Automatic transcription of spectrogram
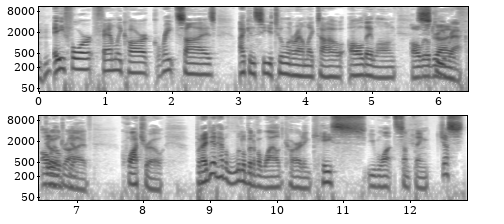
A4 family car, great size. I can see you tooling around Lake Tahoe all day long. All-wheel Ski drive. rack, all-wheel Yep. drive, Quattro. But I did have a little bit of a wild card in case you want something just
